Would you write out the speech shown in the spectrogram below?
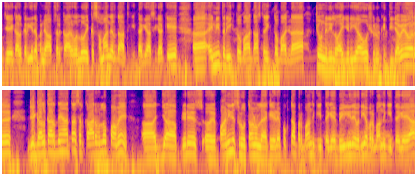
ਜੇ ਗੱਲ ਕਰੀਏ ਤਾਂ ਪੰਜਾਬ ਸਰਕਾਰ ਵੱਲੋਂ ਇੱਕ ਸਮਾਂ ਨਿਰਧਾਰਿਤ ਕੀਤਾ ਗਿਆ ਸੀਗਾ ਕਿ ਇੰਨੀ ਤਰੀਕ ਤੋਂ ਬਾਅਦ 10 ਤਰੀਕ ਤੋਂ ਬਾਅਦ ਜਿਹੜਾ ਝੋਨੇ ਦੀ ਲਵਾਈ ਜਿਹੜੀ ਆ, ਉਹ ਸ਼ੁਰੂ ਕੀਤੀ ਜਾਵੇ ਔਰ ਜੇ ਗੱਲ ਕਰਦੇ ਹਾਂ ਤਾਂ ਸਰਕਾਰ ਵੱਲੋਂ ਭਾਵੇਂ ਜਿਹੜੇ ਪਾਣੀ ਦੇ ਸਰੋਤਾਂ ਨੂੰ ਲੈ ਕੇ ਜਿਹੜੇ ਪੁਖਤਾ ਪ੍ਰਬੰਧ ਕੀਤੇ ਗਏ, ਬਿਜਲੀ ਦੇ ਵਧੀਆ ਪ੍ਰਬੰਧ ਕੀਤੇ ਗਏ ਆ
